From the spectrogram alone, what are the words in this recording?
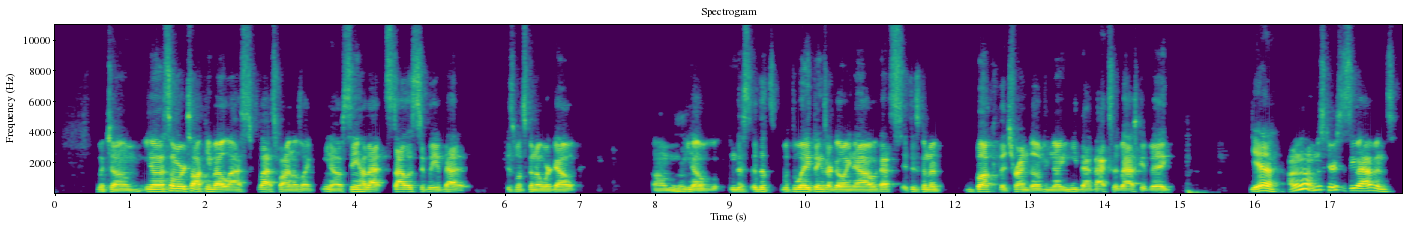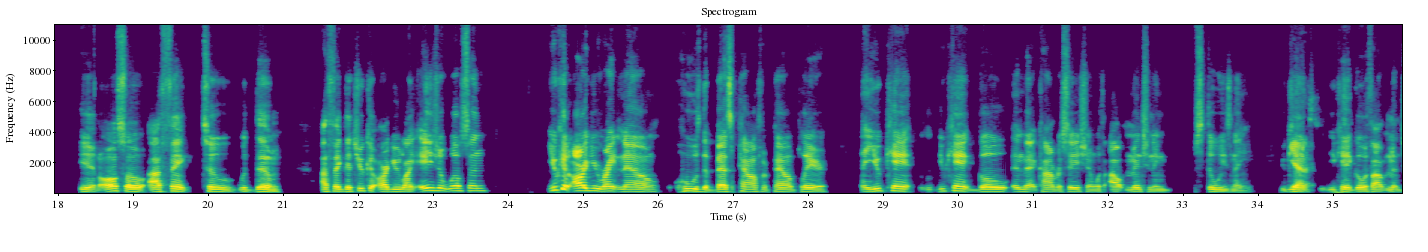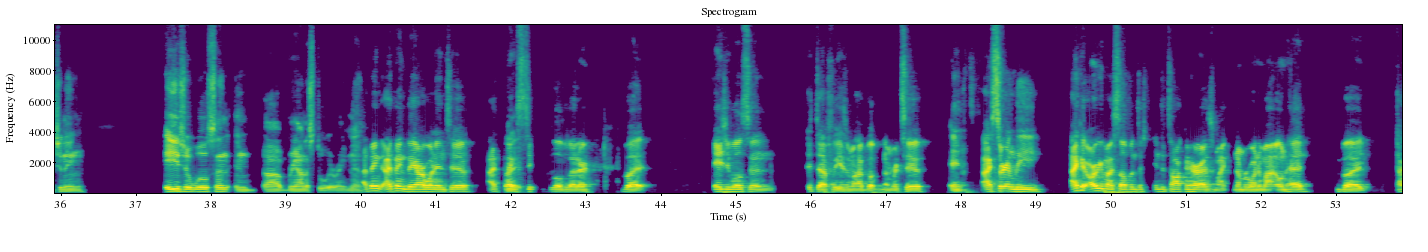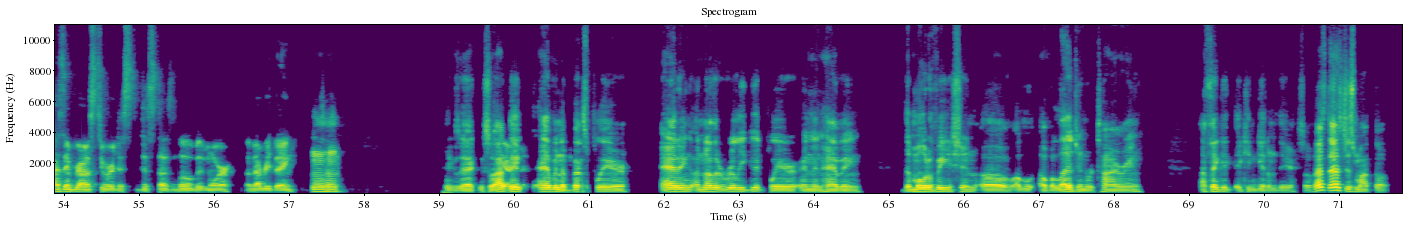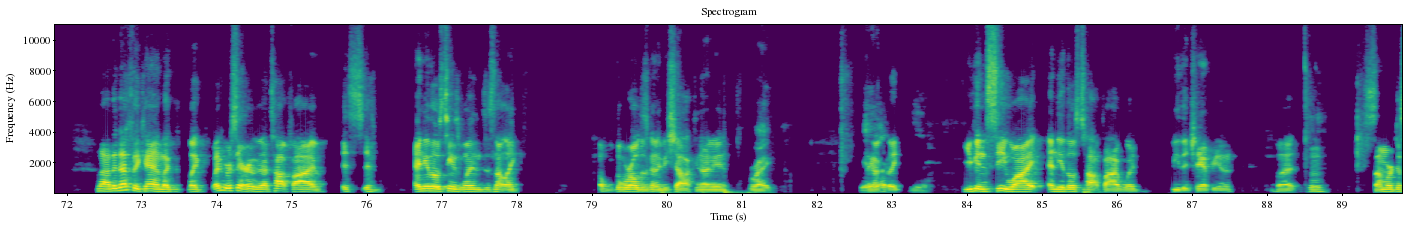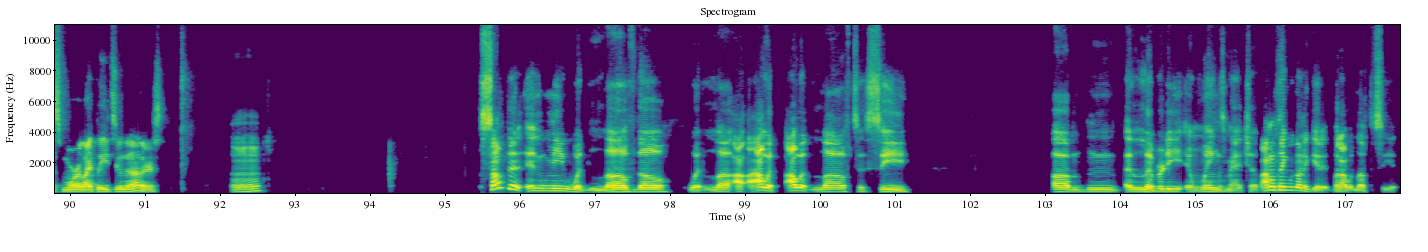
which um, you know, that's something we were talking about last last finals. Like, you know, seeing how that stylistically that is what's gonna work out. Um, Mhm. you know, in this, this with the way things are going now, that's it is gonna buck the trend of you know you need that back to the basket big. Yeah, I don't know. I'm just curious to see what happens. Yeah, and also I think too with them, I think that you could argue like A'ja Wilson, you could argue right now who's the best pound for pound player, and you can't you can't go in that conversation without mentioning Stewie's name. You can't Yes. you can't go without mentioning A'ja Wilson and uh Breanna Stewart right now. I think I think they are one and two. I think Right. Steve's a little better, but A'ja Wilson, it definitely is in my book number two. And I certainly I could argue myself into into talking her as my number one in my own head, but I think Breanna Stewart just just does a little bit more of everything. Mhm. Exactly. So I think having the best player, adding another really good player, and then having the motivation of a, of a legend retiring, I think it, it can get them there. So that's that's just my thought. No, they definitely can. Like like like we were saying earlier, that top five. It's if any of those teams wins, it's not like the world is going to be shocked. You know what I mean? Right. Yeah. Like, like yeah. you can see why any of those top five would be the champion, but Mhm. some are just more likely to than others. Mhm. Something in me would love though, would love I, I would I would love to see um a Liberty and Wings matchup. I don't think we're gonna get it, but I would love to see it.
